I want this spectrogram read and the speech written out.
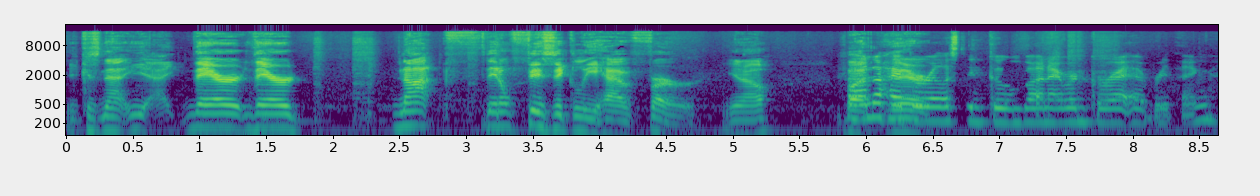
because now yeah, they're they're not they don't physically have fur, you know. found a they're- hyper realistic Goomba and I regret everything.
